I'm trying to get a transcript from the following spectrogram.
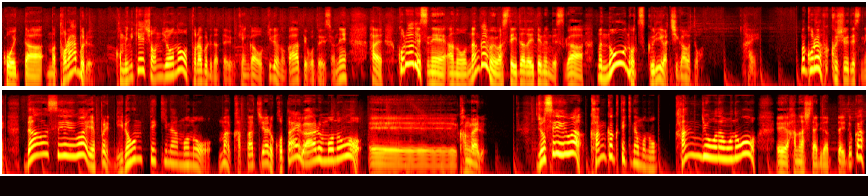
こういった、まあ、トラブル、コミュニケーション上のトラブルだったりとか喧嘩が起きるのかってことですよね。はい。これはですね、あの、何回も言わせていただいてるんですが、まあ、脳の作りが違うと。はい。まあ、これは復習ですね。男性はやっぱり理論的なものを、まあ、形ある答えがあるものを、えー考える。女性は感覚的なもの、感情なものを、えー話したりだったりとか、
